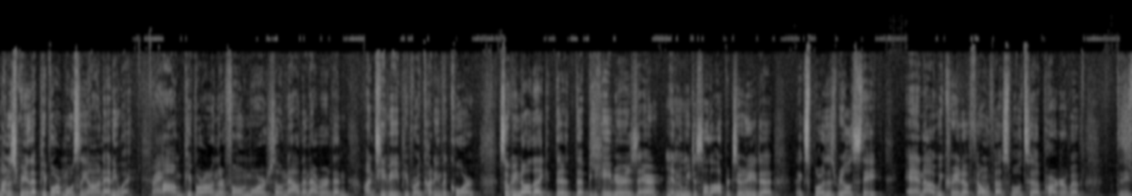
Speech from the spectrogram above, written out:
on a screen that people are mostly on anyway. Right. Um, people are on their phone more so now than ever than on TV. People are cutting the cord. So we know like the, the behavior is there, and we just saw the opportunity to explore this real estate. And uh, we created a film festival to partner with these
